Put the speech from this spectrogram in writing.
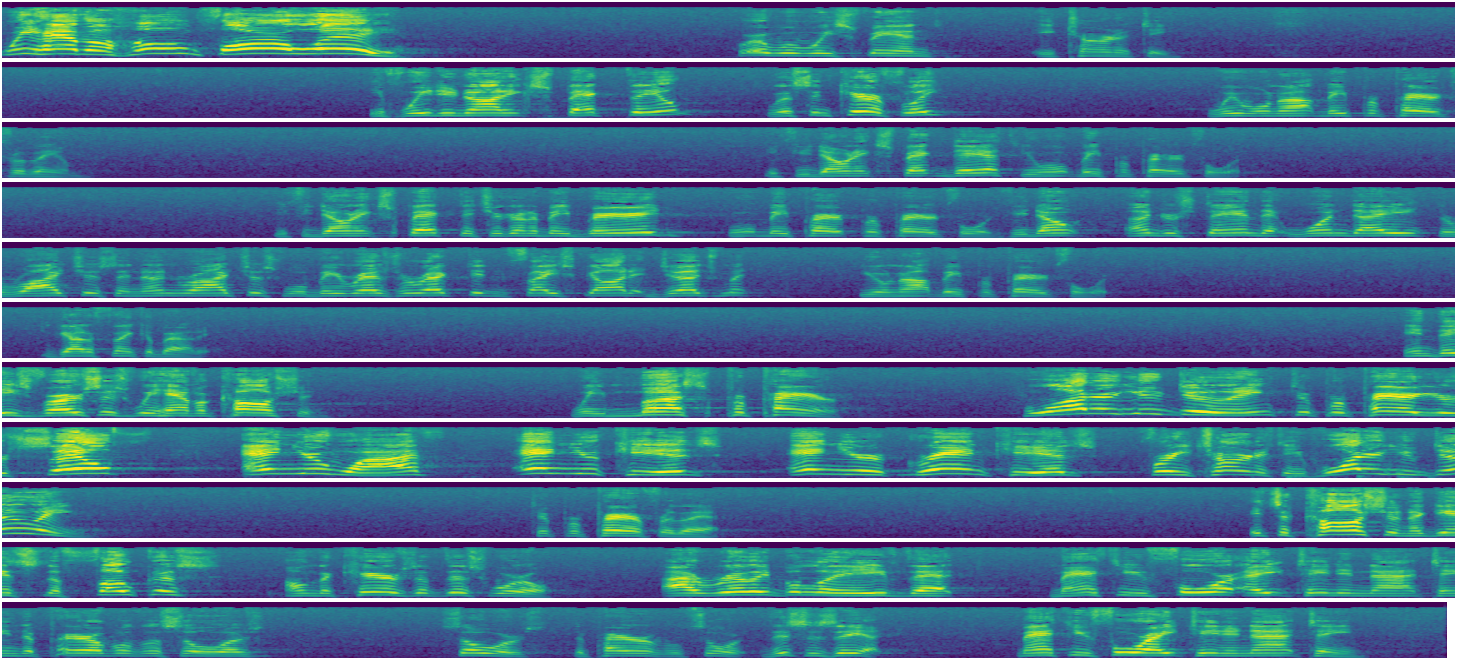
We have a home far away. Where will we spend eternity? If we do not expect them, listen carefully, we will not be prepared for them. If you don't expect death, you won't be prepared for it. If you don't expect that you're going to be buried, you won't be prepared for it. If you don't understand that one day the righteous and unrighteous will be resurrected and face God at judgment, you'll not be prepared for it. You got to think about it. in these verses, we have a caution. We must prepare. What are you doing to prepare yourself and your wife and your kids and your grandkids for eternity? What are you doing to prepare for that? It's a caution against the focus on the cares of this world. I really believe that Matthew 4, 18 and 19, the parable of the sowers, sowers, the parable of the sowers. This is it. Matthew 4, 18 and 19.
